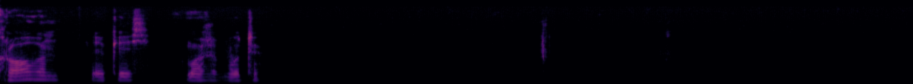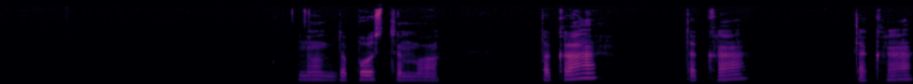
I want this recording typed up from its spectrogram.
Кровен якийсь може бути. Ну, допустимо, така, така, така,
